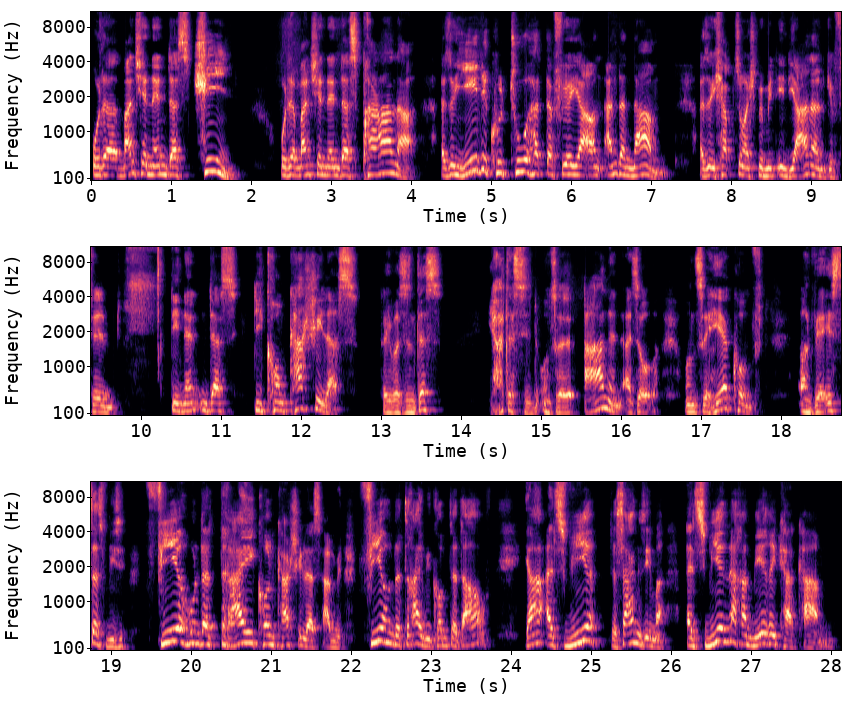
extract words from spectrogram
Oder manche nennen das Chi. Oder manche nennen das Prana. Also jede Kultur hat dafür ja einen anderen Namen. Also ich habe zum Beispiel mit Indianern gefilmt. Die nannten das die Konkashilas. Sag ich, was denn das? Ja, das sind unsere Ahnen, also unsere Herkunft. Und wer ist das? Wie 403 Konkashilas haben wir. 403, wie kommt er darauf? Ja, als wir, das sagen sie immer, als wir nach Amerika kamen,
